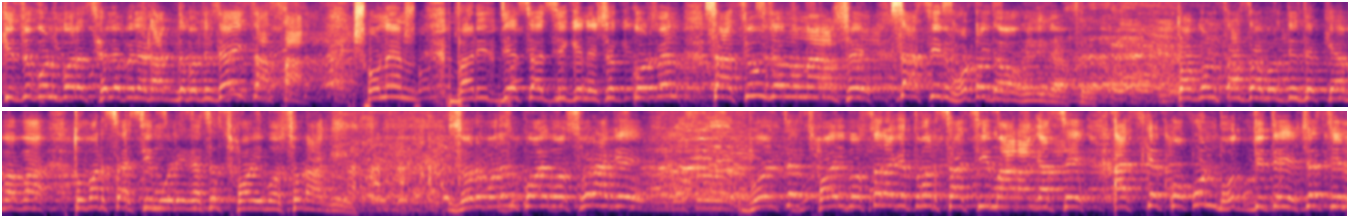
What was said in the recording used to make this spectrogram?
কিছুক্ষণ পরে ছেলে পেলে ডাকতে বলতেছে, এই চাচা, শোনেন, বাড়ির যে চাচিকে নিষেধ করবেন, চাচিও যেন না আসে, চাচির ভোটও দেওয়া হয়ে গেছে। তখন চাচা বলতেছে, কে বাবা, তোমার চাচি মরে গেছে ছয় বছর আগে। জোর বলেন, কয় বছর আগে? বলছে, ছয় বছর আগে তোমার চাচি মারা গেছে, আজকে কখন ভোট দিতে এসেছিল?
